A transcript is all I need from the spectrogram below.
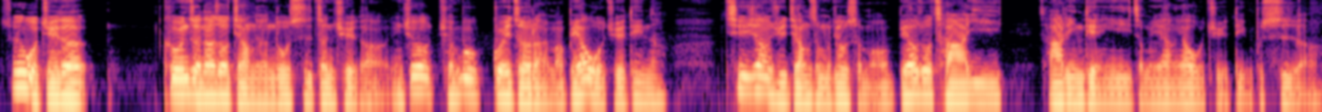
所以我觉得柯文哲那时候讲的很多是正确的啊，你就全部规则来嘛，不要我决定啊。气象局讲什么就什么，不要说差一差零点一怎么样，要我决定不是啊？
